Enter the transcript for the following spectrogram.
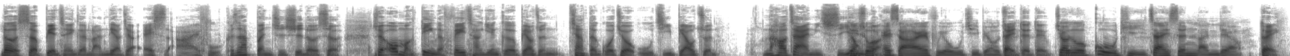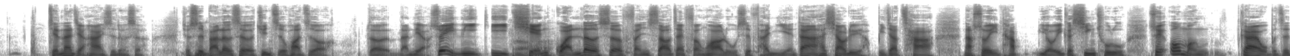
垃圾变成一个燃料叫 SRF，可是它本质是垃圾，所以欧盟定了非常严格的标准，像德国就有五级标准。然后再来，你使用你说 SRF 有五级标准，对对对，叫做固体再生燃料。对，简单讲，它还是垃圾，就是把垃圾均质化之后的燃料。所以你以前管垃圾焚烧在焚化炉是很严，当然它效率比较差。那所以它有一个新出路。所以欧盟刚才我不是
